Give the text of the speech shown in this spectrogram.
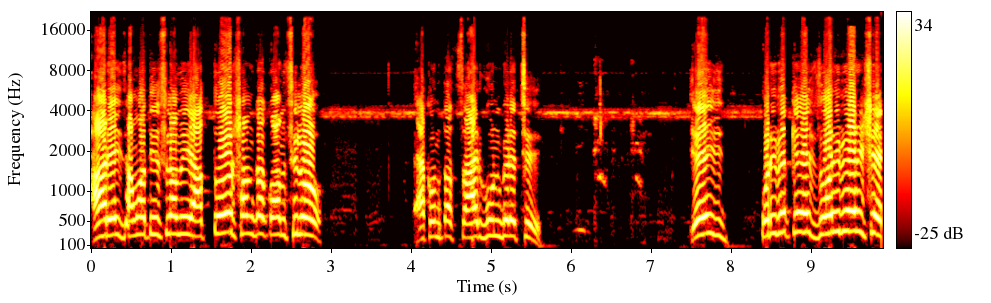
আর এই জামাত ইসলামী এত সংখ্যা কম ছিল। এখন তার চার গুণ বেড়েছে। এই পরিবেশকে জরিবে এসে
